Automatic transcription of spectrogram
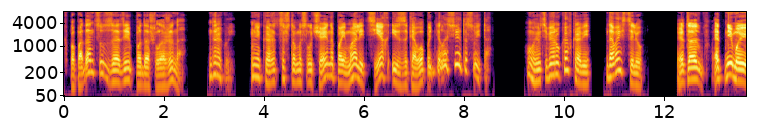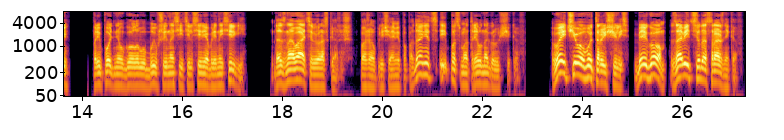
К попаданцу сзади подошла жена. «Дорогой, Мне кажется, что мы случайно поймали тех, из-за кого поднялась вся эта суета. Ой, у тебя рука в крови. Давай исцелю. Это... это не мы, приподнял голову бывший носитель серебряной серьги. «Дознавателю расскажешь», — пожал плечами попаданец и посмотрел на грузчиков. «Вы чего вытаращились? Бегом! Зовите сюда стражников!»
